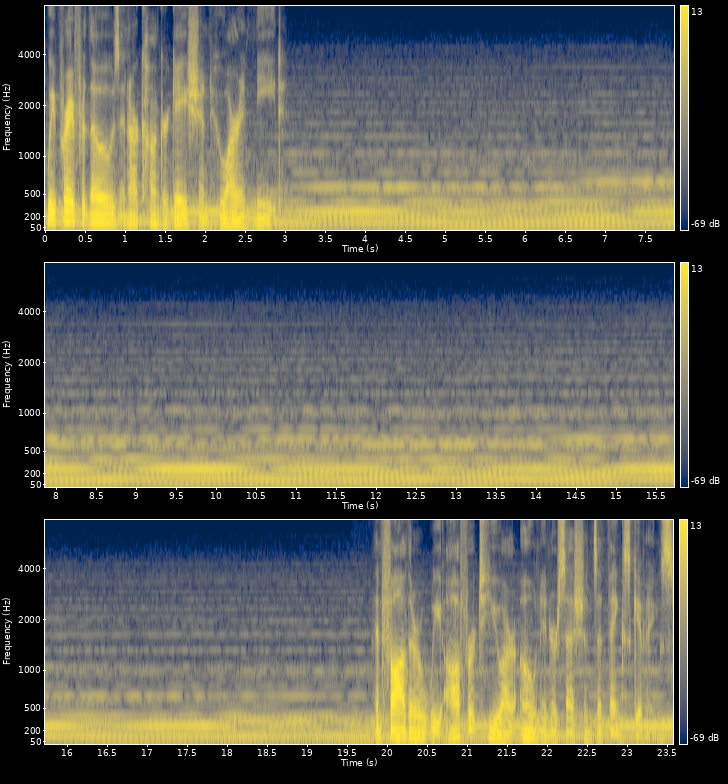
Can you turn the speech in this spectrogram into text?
We pray for those in our congregation who are in need. And Father, we offer to you our own intercessions and thanksgivings.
